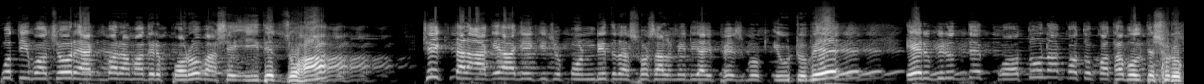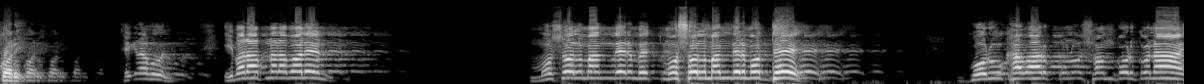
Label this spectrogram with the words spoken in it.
প্রতি বছর একবার আমাদের পরব আসে ঈদের জোহা। ঠিক তার আগে আগে কিছু পণ্ডিতরা সোশ্যাল মিডিয়ায় ফেসবুক ইউটিউবে এর বিরুদ্ধে কত না কত কথা বলতে শুরু করে। ঠিক না বল এবার আপনারা বলেন, মুসলমানদের মুসলমানদের মধ্যে গরু খাওয়ার কোনো সম্পর্ক নাই।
